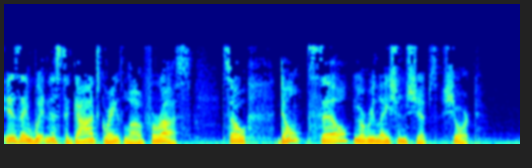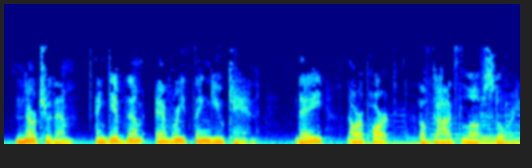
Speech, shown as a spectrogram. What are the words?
is a witness to God's great love for us. So don't sell your relationships short. Nurture them and give them everything you can. They are a part of God's love story.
